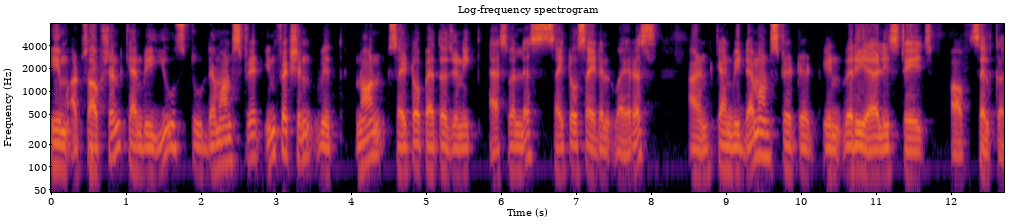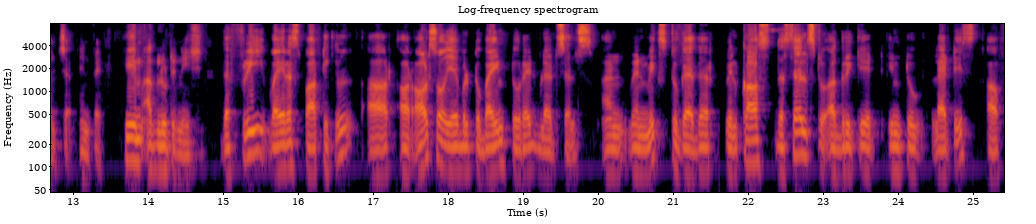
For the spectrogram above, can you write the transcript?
Heme adsorption can be used to demonstrate infection with non-cytopathogenic as well as cytocidal virus and can be demonstrated in very early stage of cell culture infection. Heme agglutination. The free virus particle are, are also able to bind to red blood cells and when mixed together will cause the cells to aggregate into lattice of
